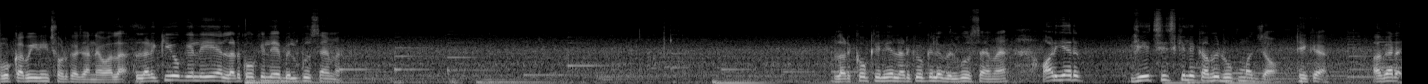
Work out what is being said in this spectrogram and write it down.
वो कभी नहीं छोड़ कर जाने वाला। लड़कियों के लिए, लड़कों के लिए बिल्कुल सेम है। लड़कों के लिए, लड़कियों के लिए बिल्कुल सेम है। और यार, ये चीज़ के लिए कभी रुक मत जाओ, ठीक है? अगर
